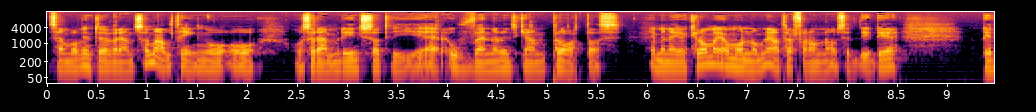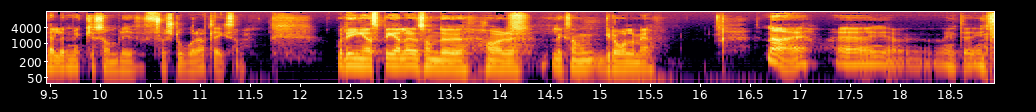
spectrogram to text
Sen var vi inte överens om allting och, och, och sådär. Men det är inte så att vi är ovänner och inte kan pratas. Jag menar, jag kramar ju om honom när jag träffar honom. Så det, det, det är väldigt mycket som blir förstorat liksom. Och det är inga spelare som du har liksom groll med? Nej, eh, inte, inte,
